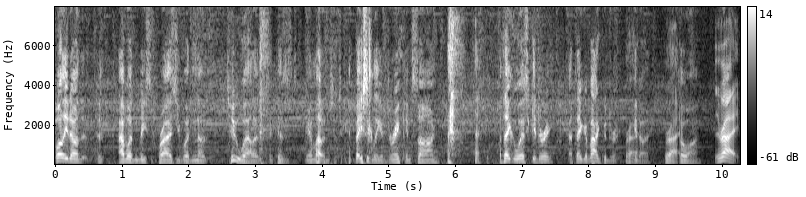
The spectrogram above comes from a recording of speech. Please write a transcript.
Well, you know, I wouldn't be surprised you wouldn't know too well. It's because you know, it's basically a drinking song. I take a whiskey drink. I take a vodka drink. Right. You know, Right. So on. Right.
